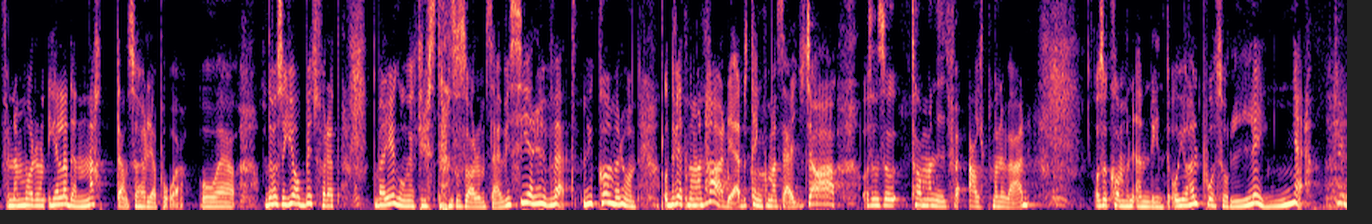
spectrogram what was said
För när morgon, hela den natten så höll jag på. Och, eh, och det var så jobbigt för att varje gång jag krystade så sa de så här, vi ser huvudet, nu kommer hon. Och du vet när man hör det, då tänker man så här, ja! Och sen så tar man i för allt man är värd. Och så kom hon ändå inte. Och jag höll på så länge. Gud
